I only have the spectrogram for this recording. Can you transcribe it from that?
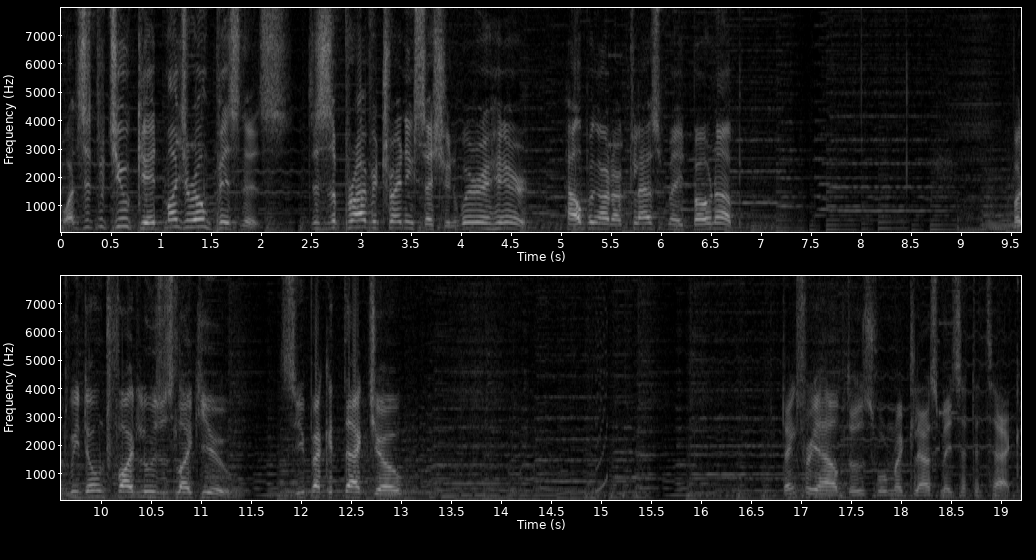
What's it with you, kid? Mind your own business. This is a private training session. We're here helping out our classmate Bone Up. But we don't fight losers like you. See you back at Tech, Joe. Thanks for your help, those were my classmates at the Tech.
